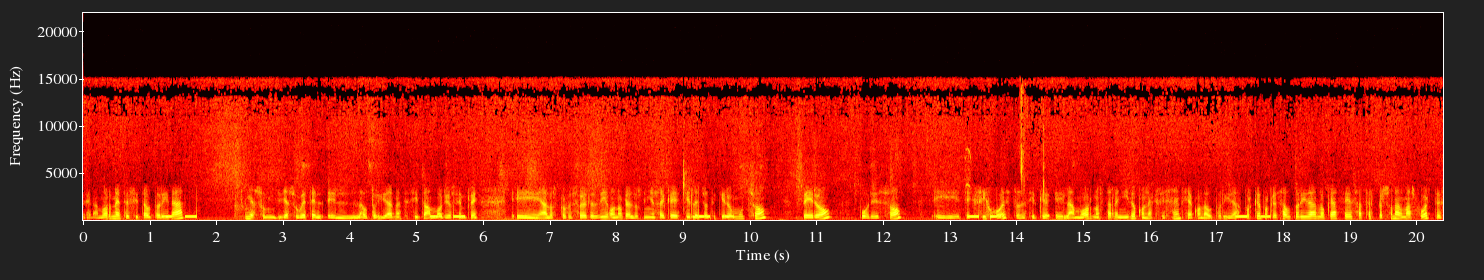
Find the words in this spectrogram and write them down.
el amor necesita autoridad y a su, y a su vez el, la autoridad necesita amor. Yo siempre eh, a los profesores les digo, ¿no? Que a los niños hay que decirles yo te quiero mucho, pero por eso eh, te exijo esto, es decir, que el amor no está reñido con la exigencia, con la autoridad. ¿Por qué? Porque esa autoridad lo que hace es hacer personas más fuertes,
